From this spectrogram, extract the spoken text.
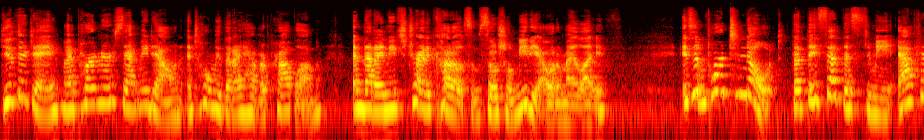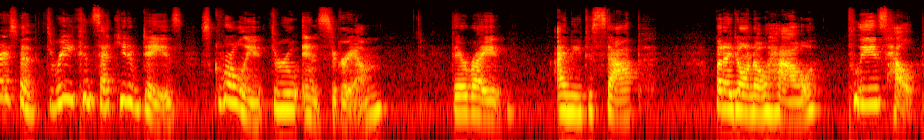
The other day, my partner sat me down and told me that I have a problem and that I need to try to cut out some social media out of my life. It's important to note that they said this to me after I spent three consecutive days scrolling through Instagram. They're right. I need to stop. But I don't know how. Please help.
